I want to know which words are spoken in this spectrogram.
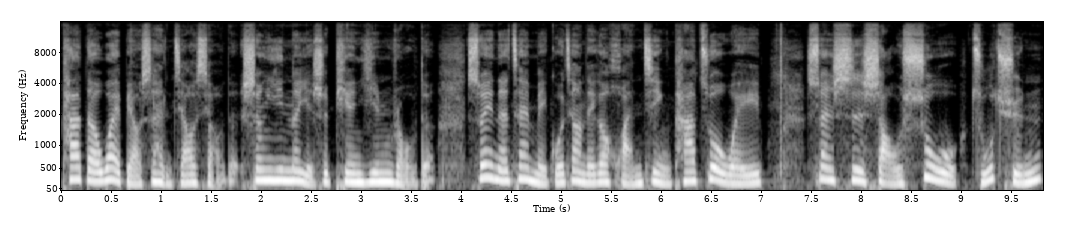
他的外表是很娇小的，声音呢也是偏阴柔的，所以呢，在美国这样的一个环境，他作为算是少数族群，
